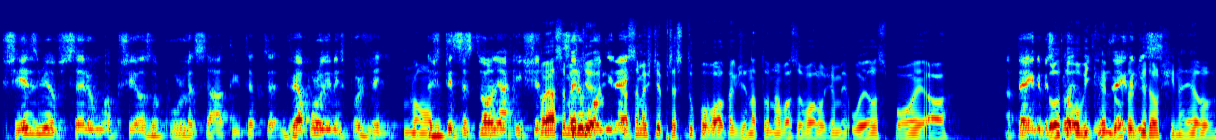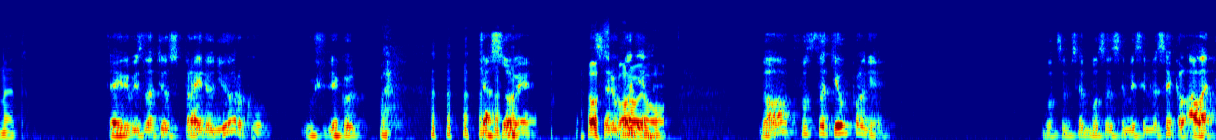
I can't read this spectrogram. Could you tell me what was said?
Přijet měl v 7 a přijel za půl desátý, tak to je dvě a půl hodiny spoždění. No. Takže ty cestoval nějakých 6, no já jsem 7 ještě, hodinek. Já jsem ještě přestupoval, takže na to navazovalo, že mi ujel spoj a, a to kdyby bylo to o víkendu, to takže další nejel hned. Je kdyby zletěl z Prahy do New Yorku. Už jako časově. no, 7 skoro, hodin. Jo. No, v podstatě úplně. Moc jsem se, moc jsem se myslím nesekl. Ale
